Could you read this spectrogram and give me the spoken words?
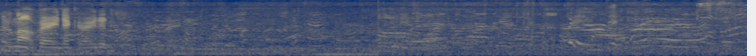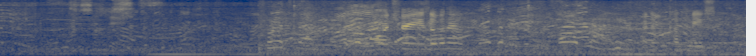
It's not very decorated. More trees over there. Different companies.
